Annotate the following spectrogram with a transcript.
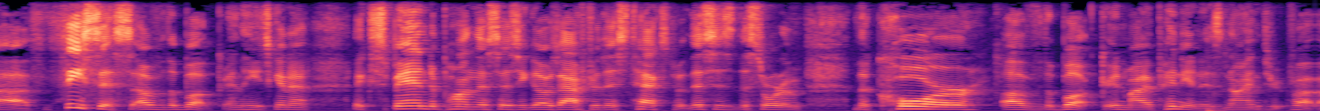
uh, thesis of the book and he's going to expand upon this as he goes after this text but this is the sort of the core of the book in my opinion is 9 through uh,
